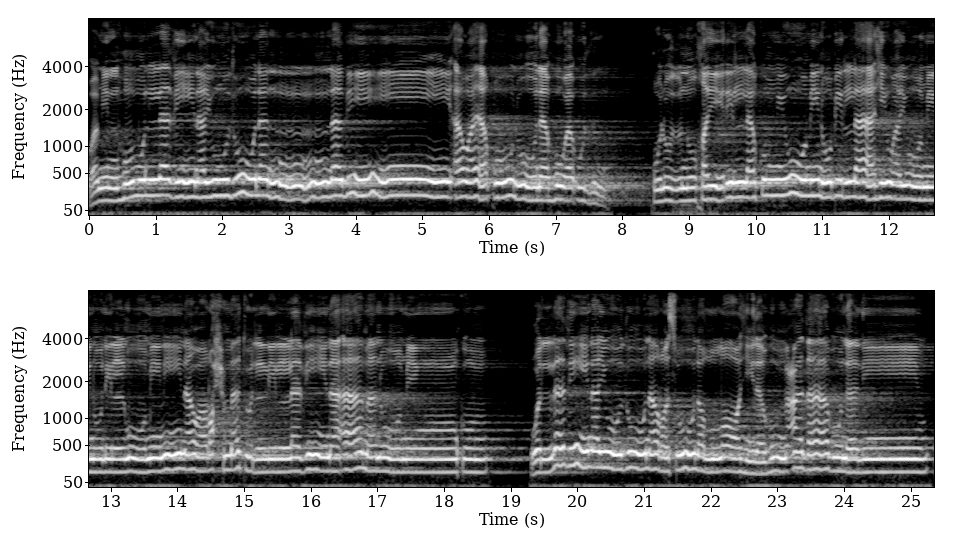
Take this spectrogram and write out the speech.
ومنهم الذين يوذون النبي ويقولون هو أذن. قل أذن خير لكم يؤمن بالله ويؤمن للمؤمنين ورحمة للذين آمنوا منكم والذين يؤذون رسول الله لهم عذاب أليم.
